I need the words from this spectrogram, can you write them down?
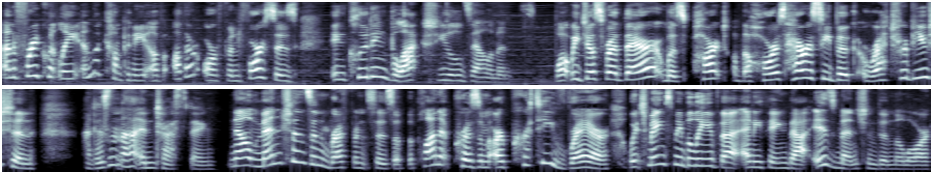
and frequently in the company of other orphaned forces, including Black Shield's elements. What we just read there was part of the Horus Heresy book Retribution, and isn't that interesting? Now, mentions and references of the planet Prism are pretty rare, which makes me believe that anything that is mentioned in the lore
